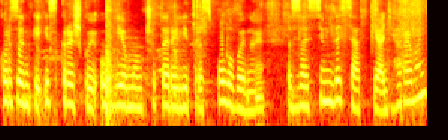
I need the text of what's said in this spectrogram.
Корзинки із кришкою об'ємом 4 літри з половиною за 75 гривень.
